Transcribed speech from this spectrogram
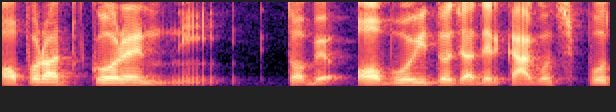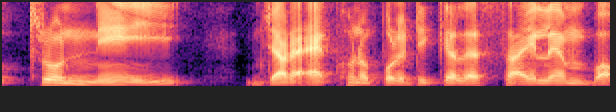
অপরাধ করেননি, তবে অবৈধ যাদের কাগজপত্র নেই যারা এখনও পলিটিক্যাল অ্যাসাইলেম বা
